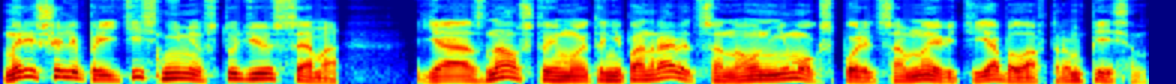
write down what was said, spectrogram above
Мы решили прийти с ними в студию Сэма. Я знал, что ему это не понравится, но он не мог спорить со мной, ведь я был автором песен.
